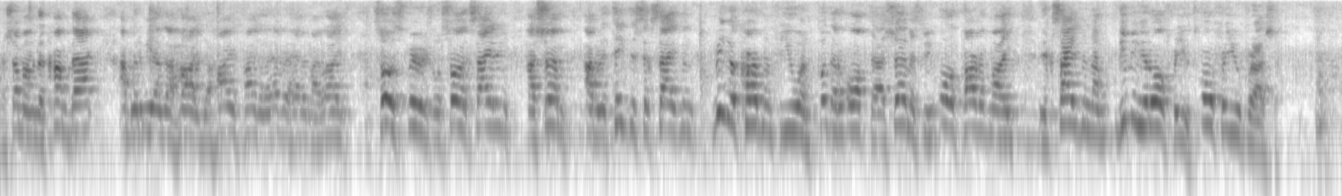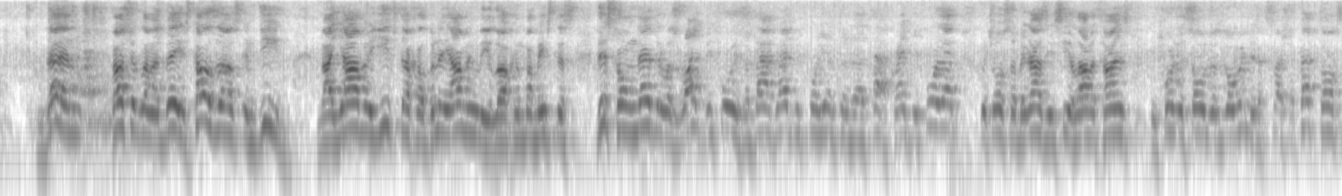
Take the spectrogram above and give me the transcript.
Hashem, I'm going to come back. I'm going to be on the high, the highest high that I ever had in my life. So spiritual, so exciting. Hashem, I'm going to take this excitement, bring a korban for you, and put that off to Hashem. It's to be all part of my excitement. I'm giving it all for you. It's all for you for Hashem. Then Pasuk Lamed Beis tells us, indeed, This whole neder was right before he's about, right before he entered the attack, right before that, which also because you see a lot of times before the soldiers go in, they have special pep talks,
